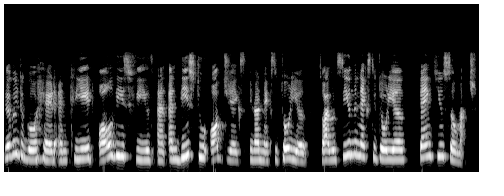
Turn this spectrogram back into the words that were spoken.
we're going to go ahead and create all these fields and, and these two objects in our next tutorial. So I will see you in the next tutorial. Thank you so much.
